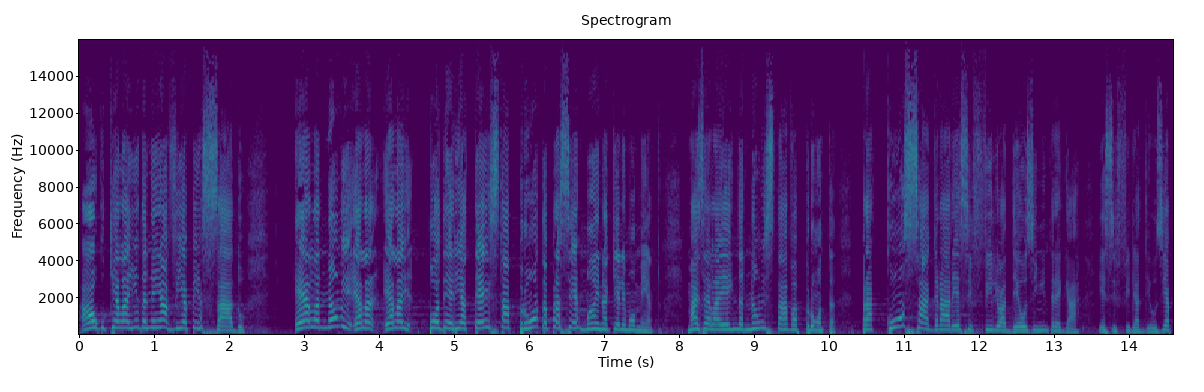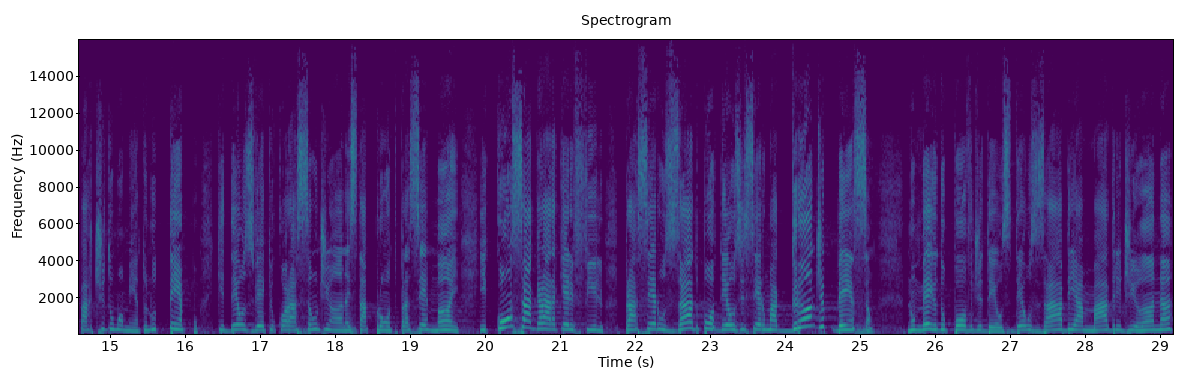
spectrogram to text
algo que ela ainda nem havia pensado. Ela não, ela, ela poderia até estar pronta para ser mãe naquele momento, mas ela ainda não estava pronta para consagrar esse filho a Deus e entregar esse filho a Deus. E a partir do momento, no tempo que Deus vê que o coração de Ana está pronto para ser mãe e consagrar aquele filho para ser usado por Deus e ser uma grande bênção no meio do povo de Deus, Deus abre a madre de Ana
